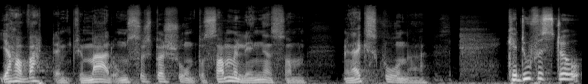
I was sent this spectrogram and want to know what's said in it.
Jeg har vært en primær omsorgsperson på samme linje som min ekskone. Kan du forstå,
